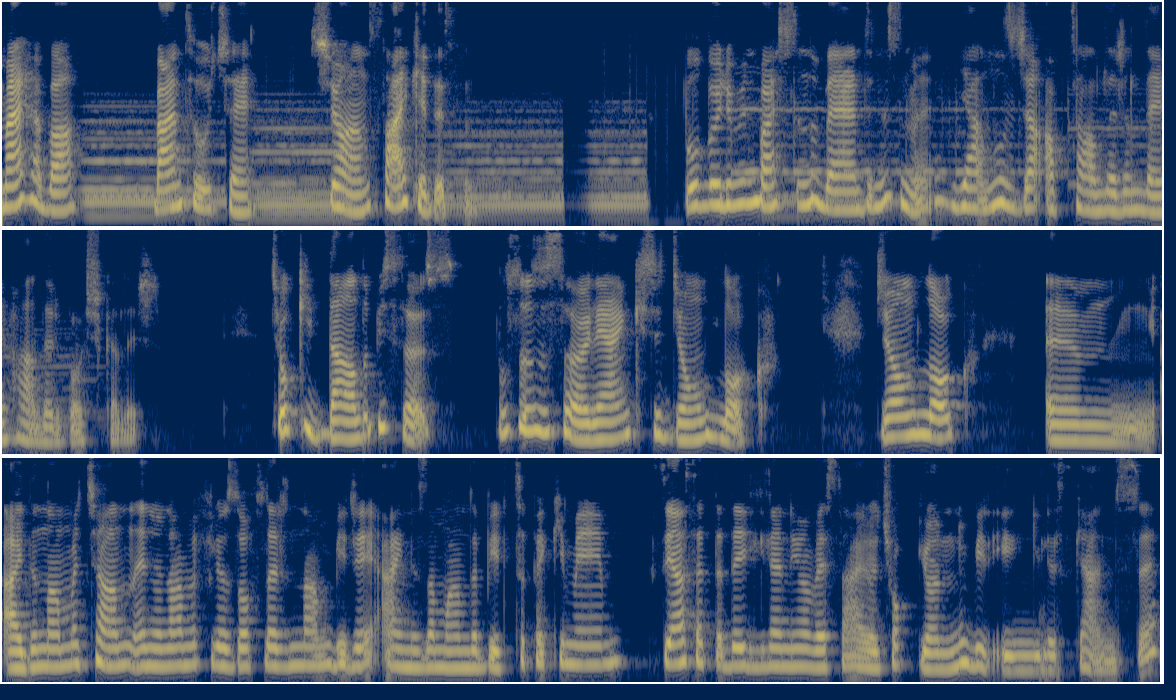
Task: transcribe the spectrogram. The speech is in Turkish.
Merhaba, ben Tuğçe. Şu an Sayke'desin. Bu bölümün başlığını beğendiniz mi? Yalnızca aptalların levhaları boş kalır. Çok iddialı bir söz. Bu sözü söyleyen kişi John Locke. John Locke, aydınlanma çağının en önemli filozoflarından biri. Aynı zamanda bir tıp hekimi, siyasetle de ilgileniyor vesaire. Çok yönlü bir İngiliz kendisi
